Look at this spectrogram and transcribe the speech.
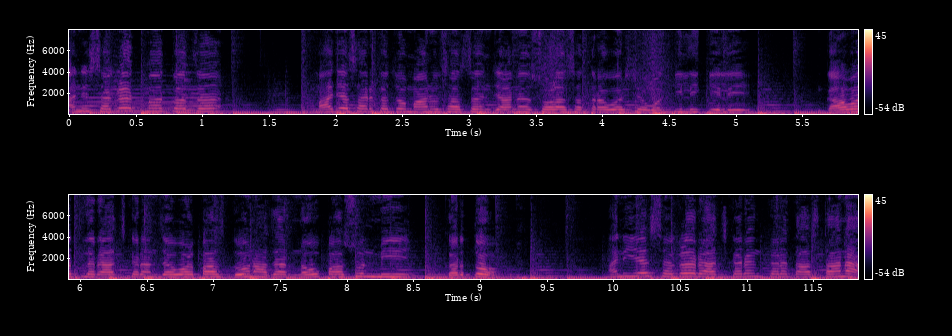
आणि सगळ्यात महत्वाचं माझ्यासारखा जो माणूस असन ज्यानं सोळा सतरा वर्ष वकिली केली गावातलं राजकारण जवळपास दोन हजार नऊ पासून मी करतो. आणि हे सगळं राजकारण करत असताना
